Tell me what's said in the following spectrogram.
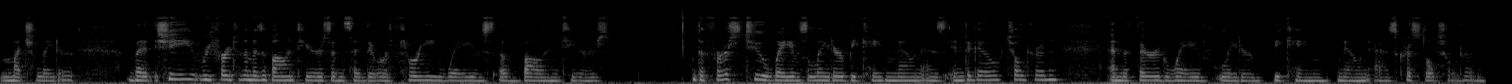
much later. But she referred to them as volunteers and said there were three waves of volunteers. The first two waves later became known as indigo children, and the third wave later became known as crystal children.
